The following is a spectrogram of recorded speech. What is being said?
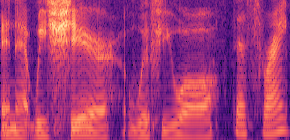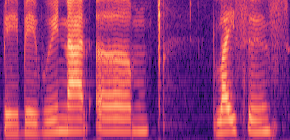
and that we share with you all. That's right, baby. We're not um licensed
